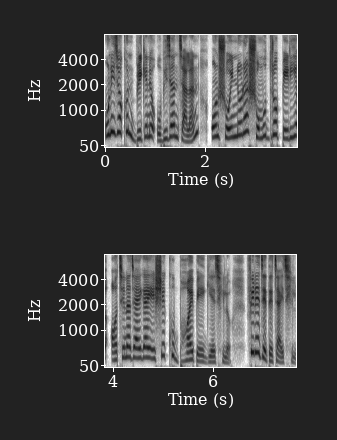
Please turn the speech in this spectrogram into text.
উনি যখন ব্রিটেনে অভিযান চালান ওন সৈন্যরা সমুদ্র পেরিয়ে অচেনা জায়গায় এসে খুব ভয় পেয়ে গিয়েছিল ফিরে যেতে চাইছিল।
